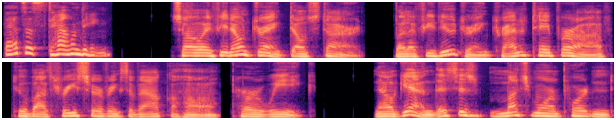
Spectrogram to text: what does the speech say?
That's astounding. So if you don't drink, don't start. But if you do drink, try to taper off to about three servings of alcohol per week. Now, again, this is much more important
